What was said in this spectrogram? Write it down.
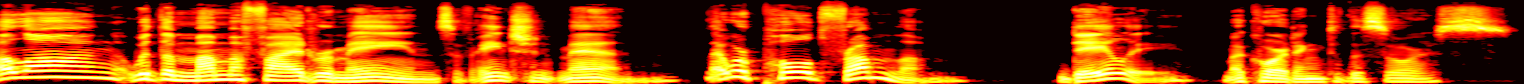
along with the mummified remains of ancient men that were pulled from them, daily, according to the source.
